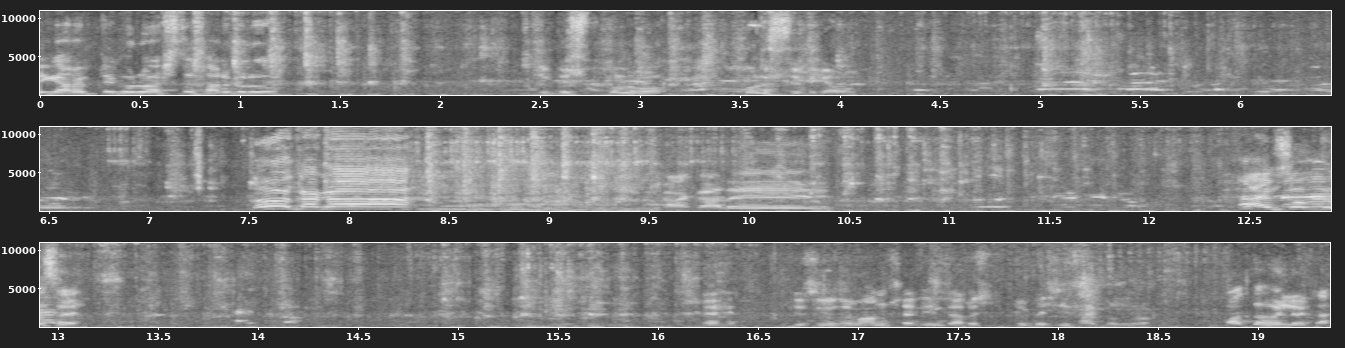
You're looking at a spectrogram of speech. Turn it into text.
এই আরেকটা গরু আসতে সারগুলো। জিজ্ঞেস করব পরিস্থিতি কেমন? ও কাকা। কাকা রে। লাইভ চলতেছে। কিছু কিছু মানুষের ইন্টারেস্ট একটু বেশি থাকে। কত হইল এটা?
